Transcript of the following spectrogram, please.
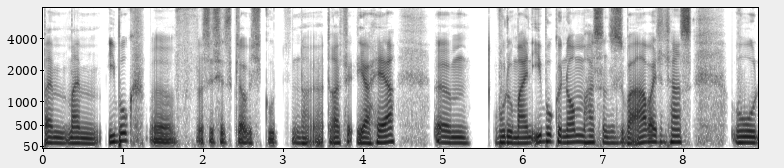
bei meinem E-Book. Äh, das ist jetzt, glaube ich, gut ein Dreivierteljahr her, ähm, wo du mein E-Book genommen hast und es überarbeitet hast, wo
